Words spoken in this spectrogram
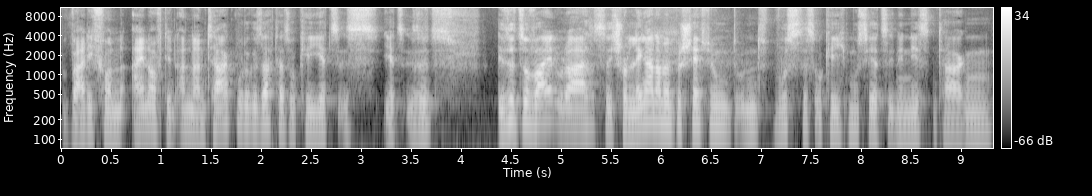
war die von einem auf den anderen Tag, wo du gesagt hast, okay, jetzt ist, jetzt ist es, ist es soweit oder hast du dich schon länger damit beschäftigt und wusstest, okay, ich muss jetzt in den nächsten Tagen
